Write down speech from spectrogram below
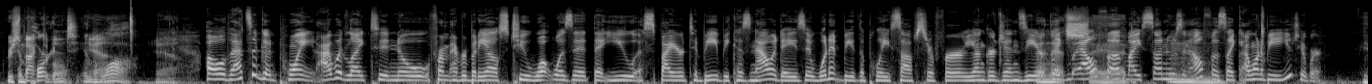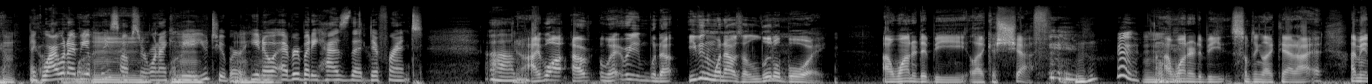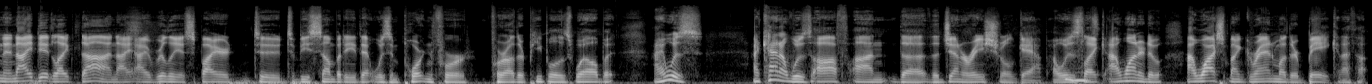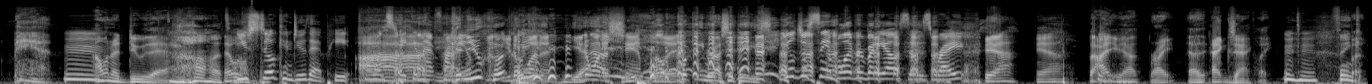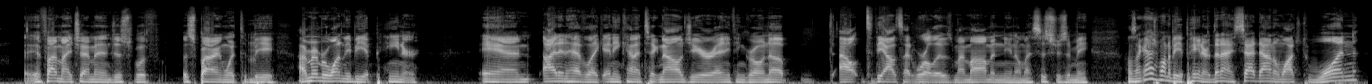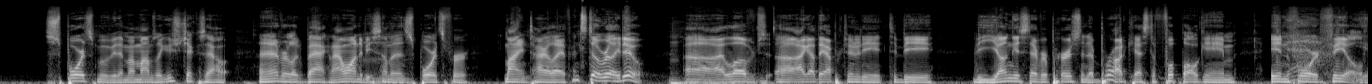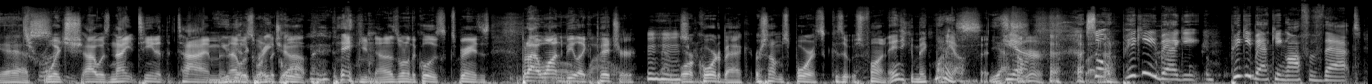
Important in the law. Yeah. Oh, that's a good point. I would like to know from everybody else too. What was it that you aspired to be? Because nowadays it wouldn't be the police officer for younger Gen Z or like that's Alpha. sad. My son, who's an Alpha, is mm. like, I want to be a YouTuber. Yeah. Hmm. Like, why would I be a police mm. officer when I can be a mm-hmm. YouTuber? You mm-hmm. know, everybody has that different um, Yeah, I want every- even when I was a little boy, I wanted to be like a chef. Mm-hmm. Hmm. I wanted to be something like that. I, I mean, and I did like Don. I, I really aspired to to be somebody that was important for for other people as well. But I was. I kind of was off on the the generational gap. I was mm-hmm. like, I wanted to. I watched my grandmother bake, and I thought, man, mm. I want to do that. that was You still can do that, Pete. No one's ah, taking that from Can you cook? You don't want to. You don't want to Yeah. sample it. Cooking recipes. You'll just sample everybody else's, right? Yeah, yeah, but I, yeah, right, uh, exactly. Mm-hmm. think if I might chime in just with aspiring what to be, mm-hmm. I remember wanting to be a painter. And I didn't have like any kind of technology or anything growing up out to the outside world. It was my mom and you know my sisters and me. I was like, I just want to be a painter. Then I sat down and watched one sports movie that my mom's like, you should check this out. And I never looked back. And I wanted to be something in sports for my entire life, and still really do. Uh, I loved. Uh, I got the opportunity to be the youngest ever person to broadcast a football game in Ford Field. Yes. which I was 19 at the time, and You that did a was one of great the cool. Thank you. That was one of the coolest experiences. But I wanted to be oh, like a pitcher mm-hmm. or a quarterback or something sports because it was fun, and you can make money off of it. Yes. Yeah. So uh, piggybacking piggybacking off of that,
